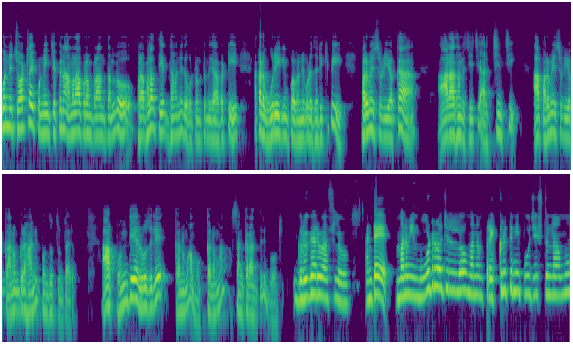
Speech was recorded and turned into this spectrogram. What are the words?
కొన్ని చోట్ల ఇప్పుడు నేను చెప్పిన అమలాపురం ప్రాంతంలో ప్రభల తీర్థం అనేది ఒకటి ఉంటుంది కాబట్టి అక్కడ ఊరేగింపు అవన్నీ కూడా జరిపి పరమేశ్వరుడి యొక్క ఆరాధన చేసి అర్చించి ఆ పరమేశ్వరుడి యొక్క అనుగ్రహాన్ని పొందుతుంటారు. ఆ పొందే రోజులే కనుమ ముక్కనుమ సంక్రాంతి భోగి. గురుగారు అసలు అంటే మనం ఈ మూడు రోజుల్లో మనం ప్రకృతిని పూజిస్తున్నాము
